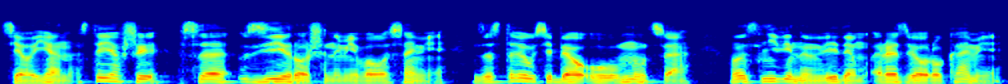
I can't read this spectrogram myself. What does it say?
Сяо Ян, стоявший с взъерошенными волосами, заставил себя улыбнуться. Он с невинным видом развел руками,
